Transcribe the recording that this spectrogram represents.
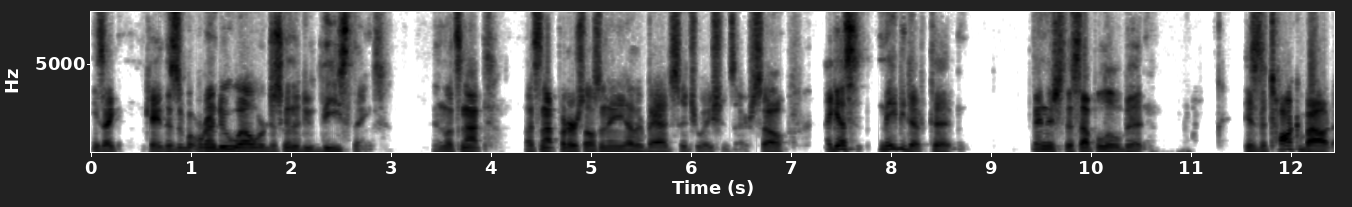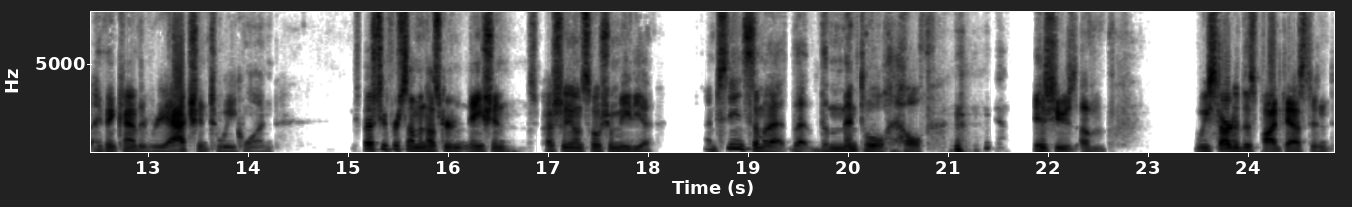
He's like, okay, this is what we're going to do well. We're just going to do these things, and let's not let's not put ourselves in any other bad situations there. So I guess maybe to to finish this up a little bit is to talk about I think kind of the reaction to week one especially for some in Husker Nation, especially on social media. I'm seeing some of that that the mental health issues of we started this podcast in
